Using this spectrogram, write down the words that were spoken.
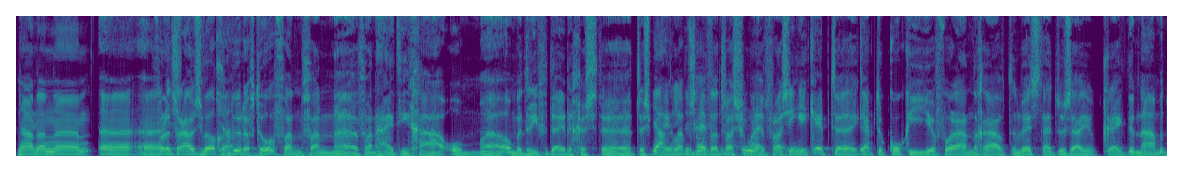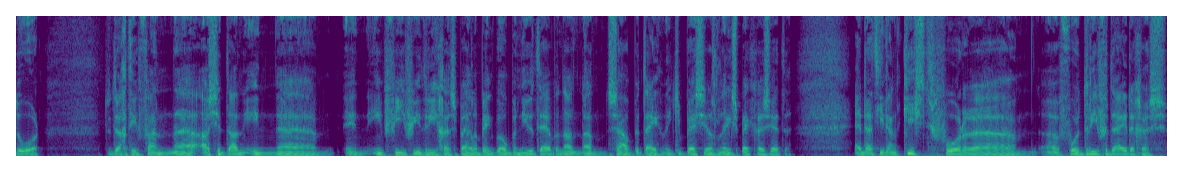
Nou, dan... eh, eh, eh, Ik vond het trouwens wel ja. gedurfd hoor, van, van, eh, van Heitinga om, om met drie verdedigers te, te spelen. dus bedoel, even dat was voor mij een verrassing. Ik heb de, ik Ja. heb de kokkie vooraan gehouden een wedstrijd. Toen zei, kreeg ik de namen door. Toen dacht ik van, als je dan in, in, in 4-4-3 gaat spelen, ben ik wel benieuwd. Hè? Want dan, dan zou het betekenen dat je Bessie als linksback gaat zetten. En dat hij dan kiest voor, voor drie verdedigers.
